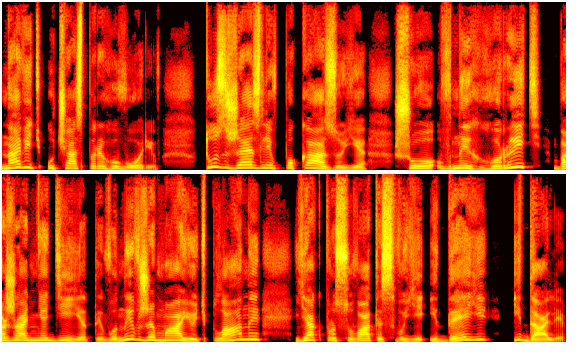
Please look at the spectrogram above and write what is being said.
навіть у час переговорів. Туз жезлів показує, що в них горить бажання діяти. Вони вже мають плани, як просувати свої ідеї і далі.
